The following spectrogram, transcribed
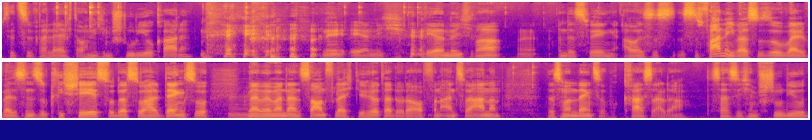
sitzt du vielleicht auch nicht im Studio gerade. nee, eher nicht. Eher nicht, wa? Ja. Und deswegen, aber es ist, es ist funny, weißt du, so, weil, weil es sind so Klischees, so dass du halt denkst, so, Mhm. wenn man deinen Sound vielleicht gehört hat oder auch von ein, zwei anderen, dass man denkt, so, krass, Alter. Heißt, ich im Studio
